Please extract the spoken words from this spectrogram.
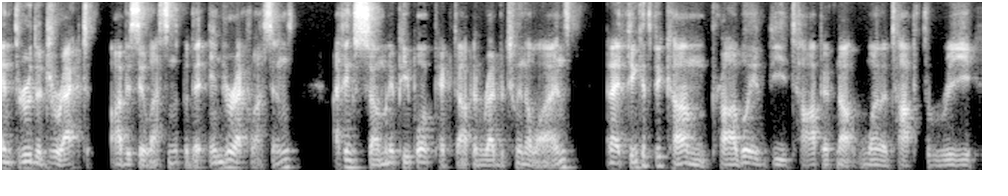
and through the direct, obviously lessons, but the indirect lessons, I think so many people have picked up and read between the lines. And I think it's become probably the top, if not one of the top three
